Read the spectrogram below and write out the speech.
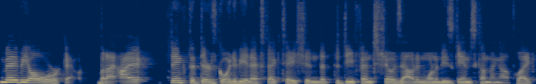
maybe all will work out. But I, I think that there's going to be an expectation that the defense shows out in one of these games coming up. Like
